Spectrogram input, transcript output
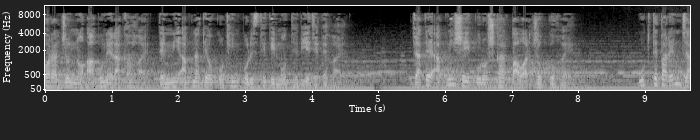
করার জন্য আগুনে রাখা হয়, তেমনি আপনাকেও কঠিন পরিস্থিতির মধ্যে দিয়ে যেতে হয়, যাতে আপনি সেই পুরস্কার পাওয়ার যোগ্য হয়ে উঠতে পারেন যা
